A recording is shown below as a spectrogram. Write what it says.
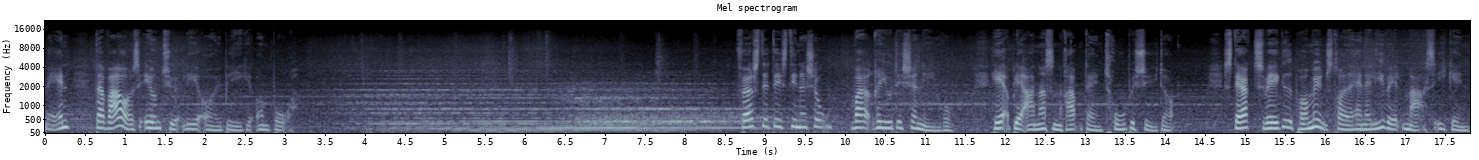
Men der var også eventyrlige øjeblikke ombord. Første destination var Rio de Janeiro. Her blev Andersen ramt af en tropesygdom. Stærkt svækket påmønstrede han alligevel Mars igen.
